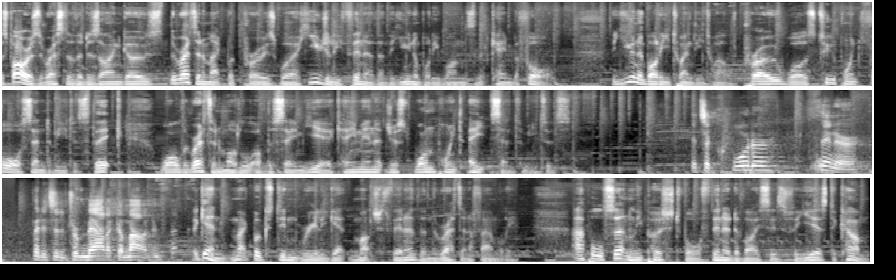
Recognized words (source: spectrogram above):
As far as the rest of the design goes, the Retina MacBook Pros were hugely thinner than the unibody ones that came before. The unibody 2012 Pro was 2.4cm thick, while the Retina model of the same year came in at just 1.8cm. It's a quarter thinner but it's a dramatic amount. Again, MacBooks didn't really get much thinner than the Retina family. Apple certainly pushed for thinner devices for years to come,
